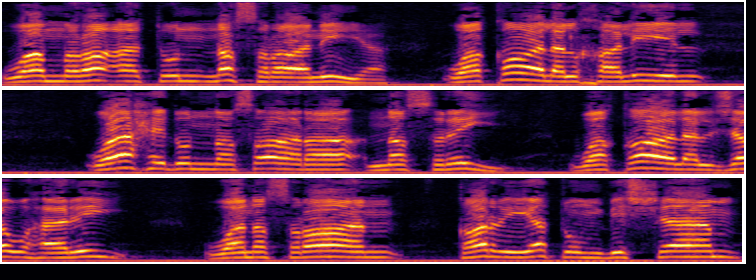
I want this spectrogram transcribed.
وامرأة نصرانية. وقال الخليل واحد النصارى نصري وقال الجوهري ونصران قرية بالشام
